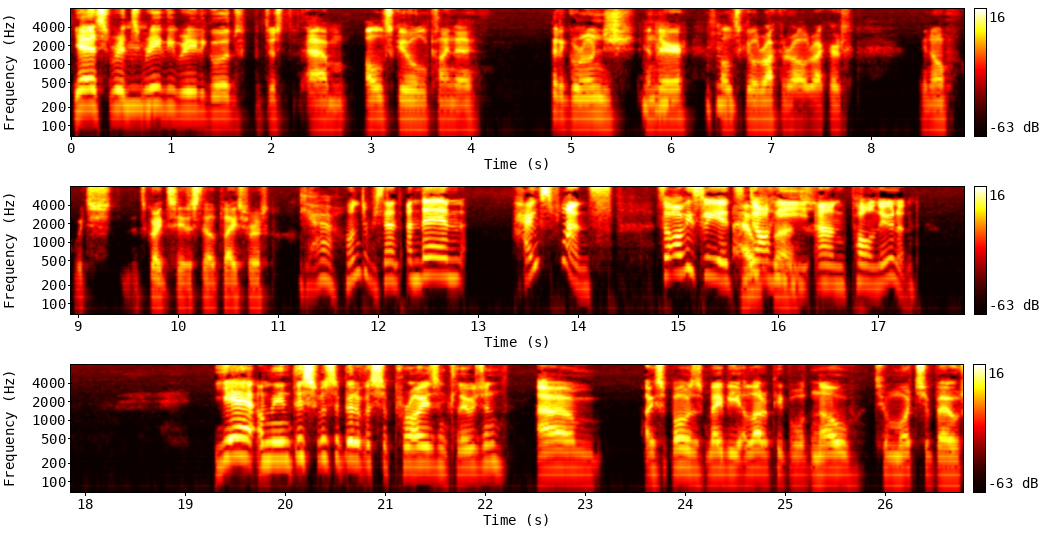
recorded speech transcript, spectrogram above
Yeah, it's re- it's Mm. really really good. But just um, old school kind of bit of grunge in Mhm. there, Mhm. old school rock and roll record. You know, which it's great to see there's still a place for it. Yeah, hundred percent. And then houseplants. So obviously it's Daithí and Paul Noonan. Yeah, I mean, this was a bit of a surprise inclusion. Um, I suppose maybe a lot of people would know too much about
